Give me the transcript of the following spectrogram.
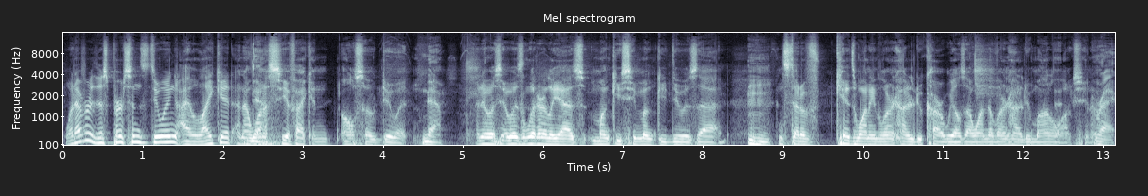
whatever this person's doing, I like it and I Yeah. want to see if I can also do it. Yeah. And it was it was literally as monkey see monkey do as that. Mm-hmm. Instead of kids wanting to learn how to do cartwheels, I wanted to learn how to do monologues, you know. Right.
